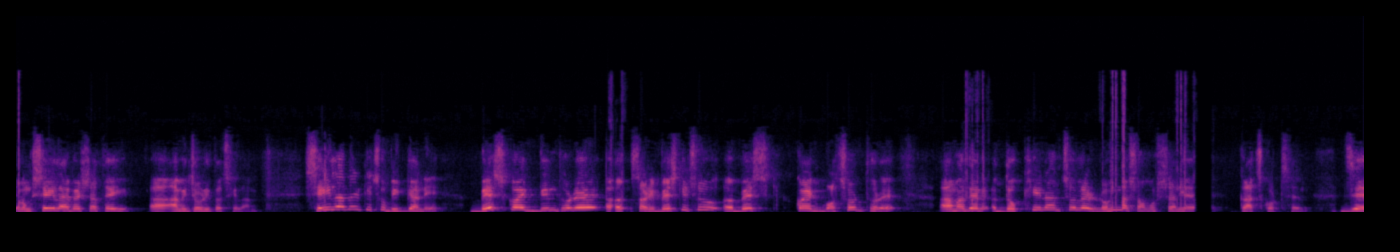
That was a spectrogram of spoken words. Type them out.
এবং সেই ল্যাবের সাথেই আমি জড়িত ছিলাম। সেই ল্যাবের কিছু বিজ্ঞানী বেশ কয়েকদিন ধরে সরি বেশ কিছু বেশ কয়েক বছর ধরে আমাদের দক্ষিণাঞ্চলের রোহিঙ্গা সমস্যা নিয়ে কাজ করছেন। যে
